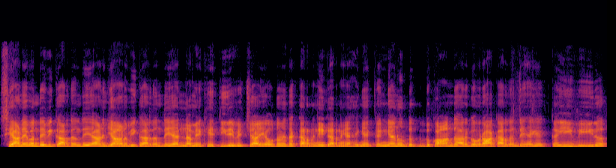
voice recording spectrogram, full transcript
ਸਿਆਣੇ ਬੰਦੇ ਵੀ ਕਰ ਦਿੰਦੇ ਆ, ਅਣਜਾਣ ਵੀ ਕਰ ਦਿੰਦੇ ਆ, ਨਵੇਂ ਖੇਤੀ ਦੇ ਵਿੱਚ ਆਏ ਆ ਉਹਨਾਂ ਨੇ ਤਾਂ ਕਰਨੀਆਂ ਹੀ ਕਰਨੀਆਂ ਹੈਗੀਆਂ। ਕਈਆਂ ਨੂੰ ਦੁ- ਦੁਕਾਨਦਾਰ ਗਮਰਾਹ ਕਰ ਦਿੰਦੇ ਹੈਗੇ। ਕਈ ਵੀਰ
